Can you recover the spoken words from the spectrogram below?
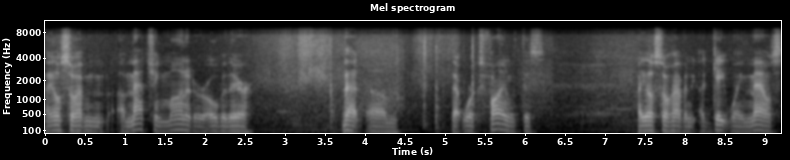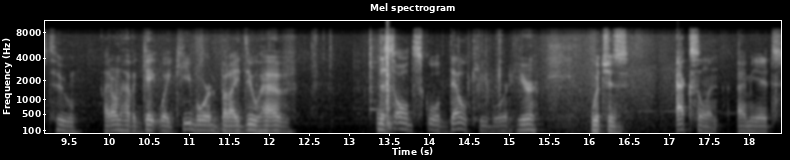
I also have a matching monitor over there that um, that works fine with this. I also have a, a gateway mouse too. I don't have a gateway keyboard, but I do have this old school Dell keyboard here, which is excellent. I mean, it's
